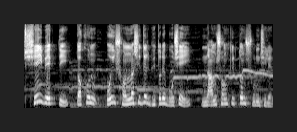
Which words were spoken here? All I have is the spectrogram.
সেই ব্যক্তি তখন ওই সন্ন্যাসীদের ভেতরে বসেই নাম সংকীর্তন শুনছিলেন।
